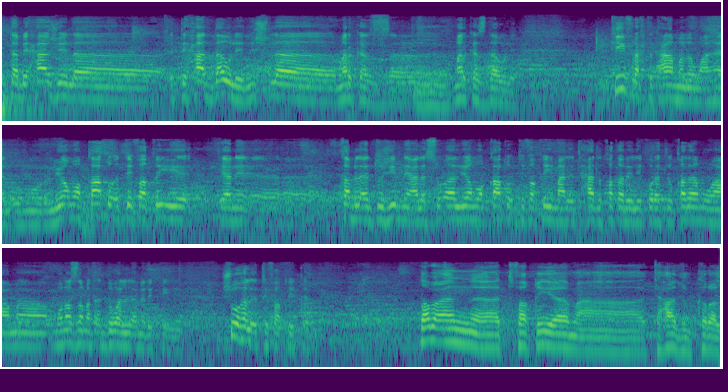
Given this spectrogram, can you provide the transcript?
أنت بحاجة لاتحاد دولي مش لمركز مركز دولي. كيف رح تتعاملوا مع هالأمور؟ اليوم وقعتوا اتفاقية يعني قبل أن تجيبني على السؤال اليوم وقعتوا اتفاقية مع الاتحاد القطري لكرة القدم ومع منظمة الدول الأمريكية. شو هالاتفاقيتين؟ طبعا اتفاقية مع اتحاد الكرة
